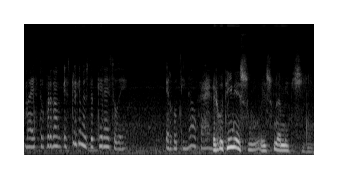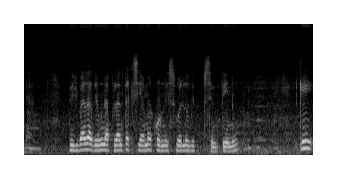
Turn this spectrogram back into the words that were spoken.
Maestro, perdón, explíqueme usted qué era eso de ergotina o Ergotina es, es una medicina derivada de una planta que se llama cornezuelo de centeno, que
